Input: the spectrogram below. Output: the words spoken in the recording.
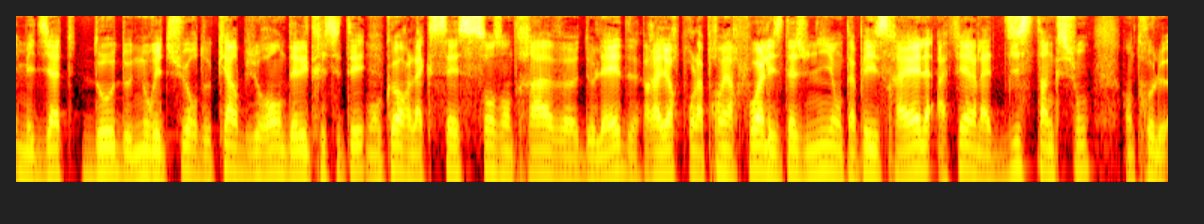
immédiate d'eau, de nourriture, de carburant, d'électricité ou encore l'accès sans entrave de l'aide. Par ailleurs, pour la première fois, les États-Unis ont appelé Israël à faire la distinction entre le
